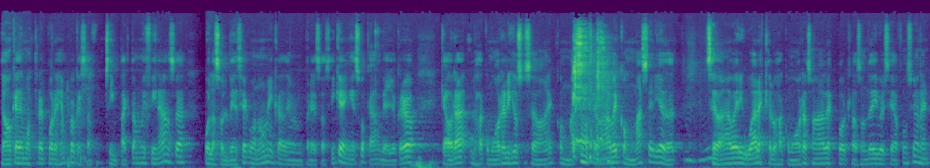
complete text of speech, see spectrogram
Tengo que demostrar, por ejemplo, que se, impactan mis finanzas o la solvencia económica de mi empresa. Así que en eso cambia. Yo creo que ahora los acomodos religiosos se van a ver con más, se van a ver con más seriedad, se van a ver iguales que los acomodos razonables por razón de diversidad funcional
